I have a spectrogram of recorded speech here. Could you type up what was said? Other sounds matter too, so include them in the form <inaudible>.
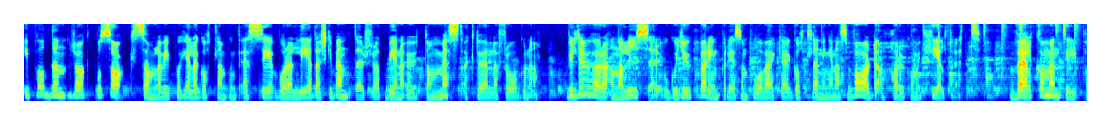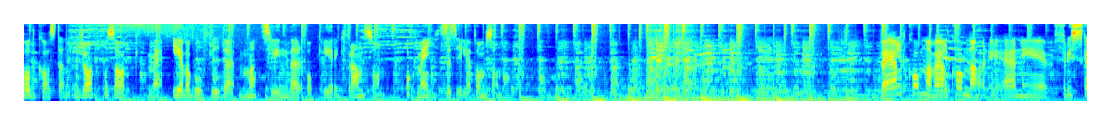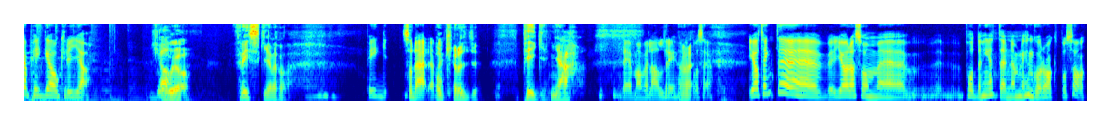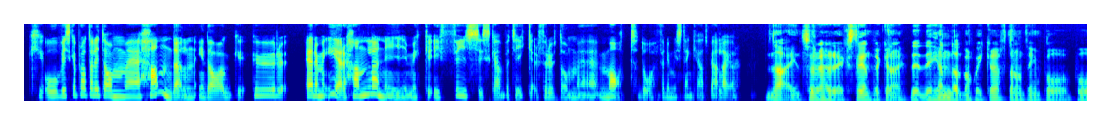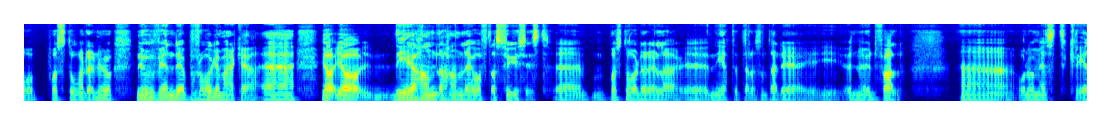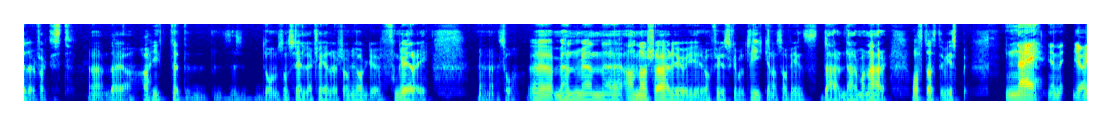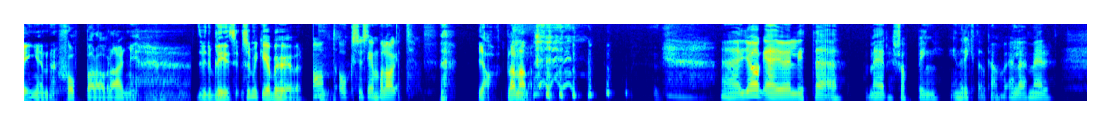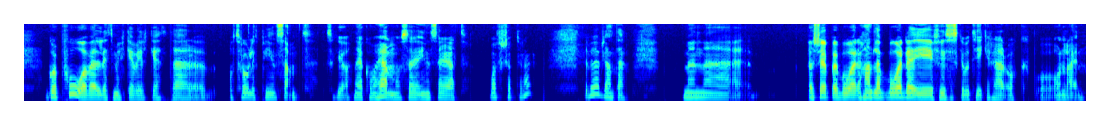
I podden Rakt på sak samlar vi på helagotland.se våra ledarskribenter för att bena ut de mest aktuella frågorna. Vill du höra analyser och gå djupare in på det som påverkar gotlänningarnas vardag har du kommit helt rätt. Välkommen till podcasten Rakt på sak med Eva Bofride, Mats Linder och Erik Fransson. Och mig, Cecilia Thomsson. Välkomna, välkomna hörni. Är ni friska, pigga och krya? Ja. Oh ja. Frisk i alla fall. <laughs> Pigg sådär eller? Och kry. Pigg, ja. <laughs> Det är man väl aldrig, höll på att säga. Jag tänkte eh, göra som eh, podden heter, nämligen gå rakt på sak. Och vi ska prata lite om eh, handeln idag. Hur är det med er? Handlar ni mycket i fysiska butiker, förutom mat då? För det misstänker jag att vi alla gör. Nej, inte så där extremt mycket. Nej. Det, det händer att man skickar efter någonting på, på postorder. Nu, nu vänder jag på frågan märker jag. Eh, jag, jag. Det jag handlar handlar jag oftast fysiskt. Eh, postorder eller eh, nätet eller sånt där. Det är i nödfall. Eh, och då mest kläder faktiskt. Eh, där jag har hittat de som säljer kläder som jag fungerar i. Eh, så. Eh, men, men eh, annars är det ju i de fysiska butikerna som finns där, där man är. Oftast i Visby. Nej, jag är ingen shoppare av rang. Det blir så mycket jag behöver. Mat och Systembolaget. <laughs> Ja, bland annat. <laughs> jag är ju lite mer shoppinginriktad kanske, eller mer går på väldigt mycket, vilket är otroligt pinsamt tycker jag, när jag kommer hem och så inser jag att varför köpte jag den här? Det behövde jag inte. Men äh, jag köper både, handlar både i fysiska butiker här och på online.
